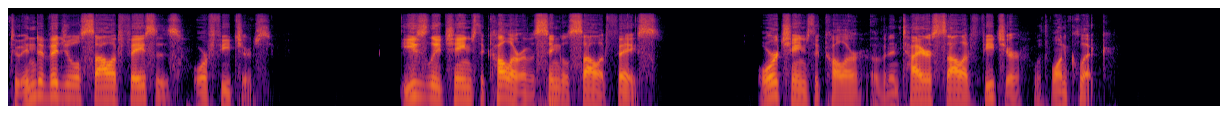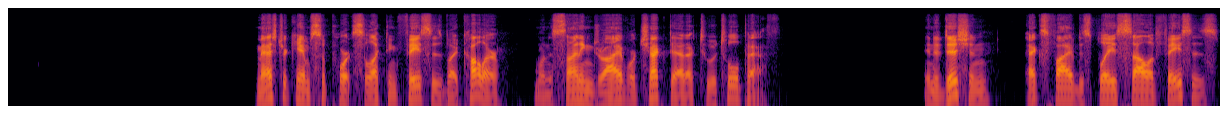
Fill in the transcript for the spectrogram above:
to individual solid faces or features. Easily change the color of a single solid face, or change the color of an entire solid feature with one click. Mastercam supports selecting faces by color when assigning drive or check data to a toolpath. In addition, X5 displays solid faces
